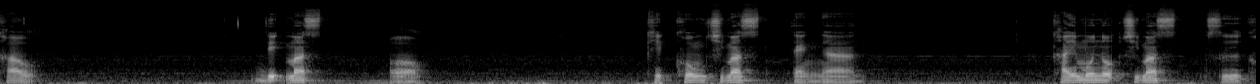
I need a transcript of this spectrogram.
เข้าเดมัสออกเคคงชิมัสแต่งงาน ไคโมโนชิมัสซื้อข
